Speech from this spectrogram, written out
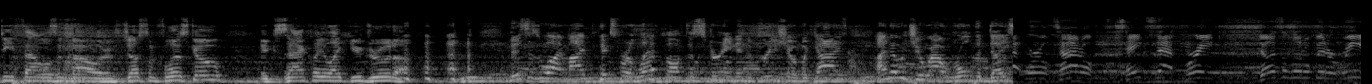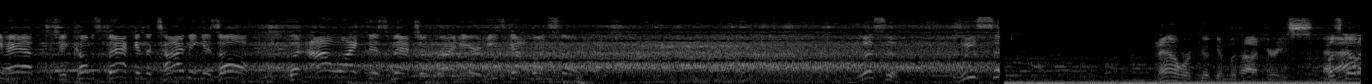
$50,000. Justin Flisco, exactly like you drew it up. This is why my picks were left off the screen in the pre-show. But guys, I know Joao rolled the dice. That world title, takes that break, does a little bit of rehab, and comes back, and the timing is off. But I like this matchup right here. He's got one started. Listen, we said. Now we're cooking with hot grease. Let's go to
